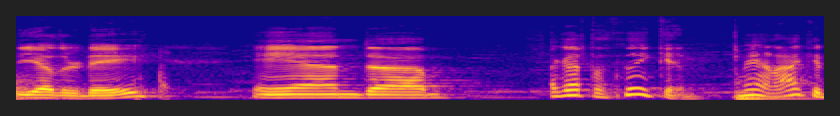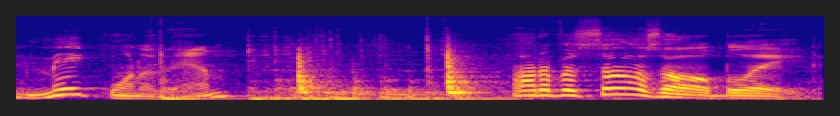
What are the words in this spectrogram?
the other day, and uh, I got to thinking, man, I could make one of them out of a Sawzall blade.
